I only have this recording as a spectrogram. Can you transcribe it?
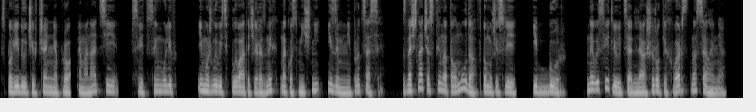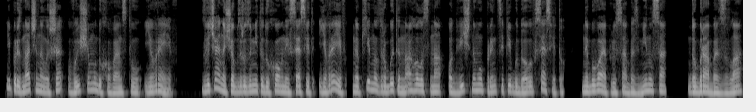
сповідуючи вчення про еманації, світ символів і можливість впливати через них на космічні і земні процеси. Значна частина Талмуда, в тому числі і бур, не висвітлюється для широких верст населення і призначена лише вищому духовенству євреїв. Звичайно, щоб зрозуміти духовний всесвіт євреїв, необхідно зробити наголос на одвічному принципі будови Всесвіту не буває плюса без мінуса, добра без зла,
